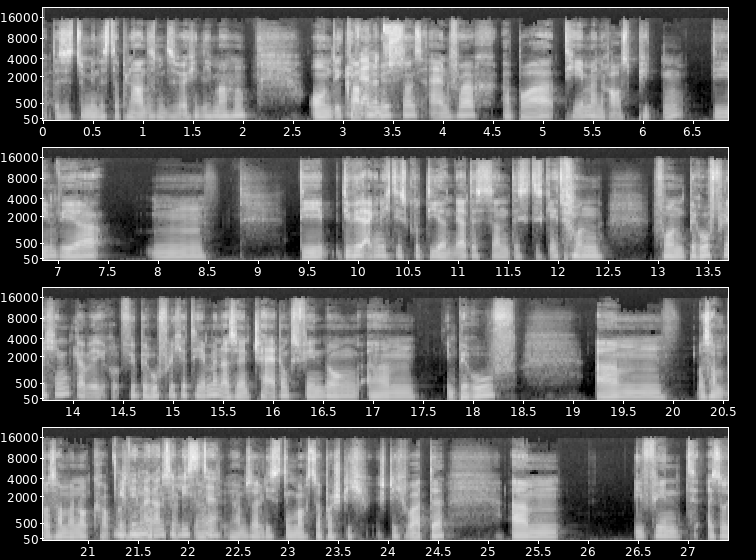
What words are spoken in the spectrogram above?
das ist zumindest der Plan, dass wir das wöchentlich machen. Und ich glaube, wir, werden uns- müssen uns einfach ein paar Themen rauspicken, die wir, mh, die, die wir eigentlich diskutieren. Ja, das, sind, das, das geht von, von beruflichen, glaube ich, für berufliche Themen, also Entscheidungsfindung ähm, im Beruf. Ähm, was, haben, was haben wir noch gehabt? Was wir haben wir eine ganze gesagt? Wir Liste. haben, wir haben so eine Liste gemacht, so ein paar Stich, Stichworte. Ähm, ich finde, also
